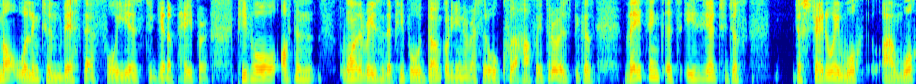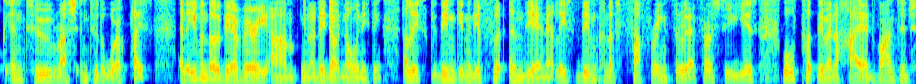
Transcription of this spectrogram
not willing to invest that four years to get a paper. People often one of the reasons that people don't go to university or quit halfway through is because they think it's easier to just just straight away walk um, walk into rush into the workplace and even though they're very um, you know they don't know anything at least them getting their foot in there and at least them kind of suffering through that first few years will put them in a higher advantage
